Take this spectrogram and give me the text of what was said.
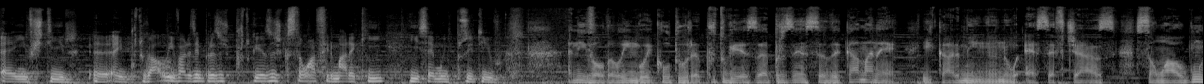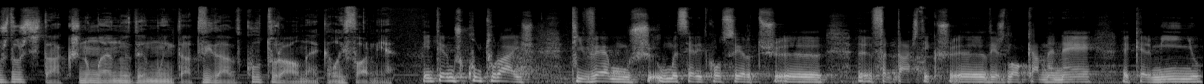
a investir em Portugal e várias empresas portuguesas que estão a afirmar aqui e isso é muito positivo. A nível da língua e cultura portuguesa, a presença de Camané e Carminho no SF Jazz são alguns dos destaques num ano de muita atividade cultural na Califórnia. Em termos culturais, tivemos uma série de concertos uh, uh, fantásticos, uh, desde logo Camané, a Carminho,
